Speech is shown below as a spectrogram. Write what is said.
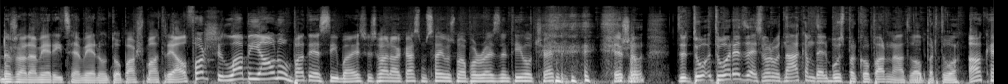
dažādām ierīcēm vienu un to pašu materiālu. Forši, labi, jaunumi patiesībā. Es visvairāk esmu sajūsmā par Resident Evil 4. Tiešām. nu, to, to redzēs, varbūt nākamnedēļ būs par ko parunāt vēl par to. Ok,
